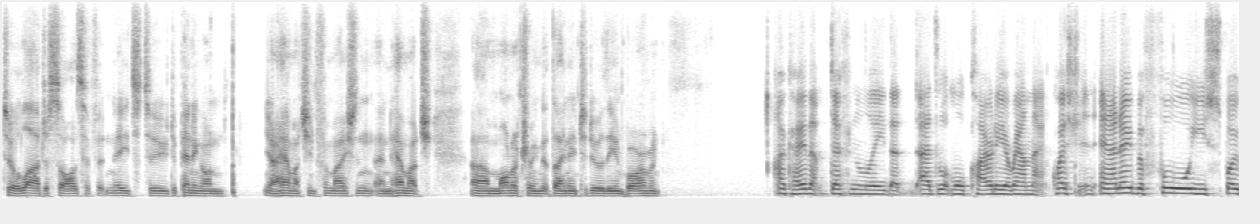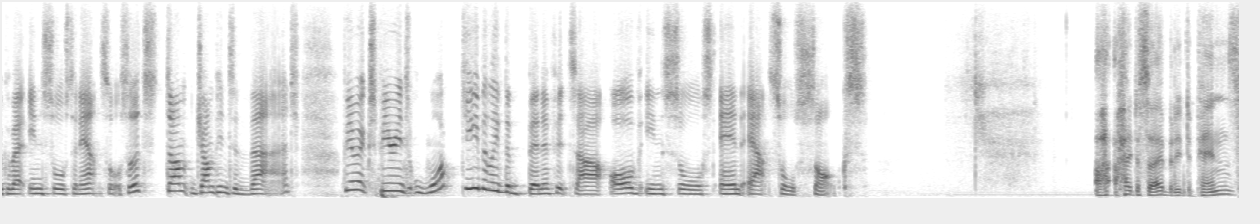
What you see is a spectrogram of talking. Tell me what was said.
to a larger size if it needs to, depending on you know how much information and how much um, monitoring that they need to do of the environment. Okay, that definitely that adds a lot more clarity around that question. And I know before you spoke about insource and outsource, so let's dump, jump into that. From your experience, what do you believe the benefits are of insourced and outsourced SOCs? I hate to say it, but it depends,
